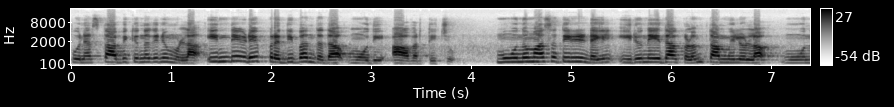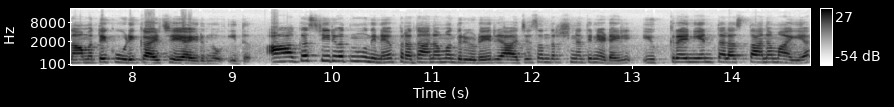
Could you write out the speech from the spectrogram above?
പുനഃസ്ഥാപിക്കുന്നതിനുമുള്ള ഇന്ത്യയുടെ പ്രതിബദ്ധത മോദി ആവർത്തിച്ചു. മൂന്ന് മാസത്തിനിടയിൽ ഇരു നേതാക്കളും തമ്മിലുള്ള മൂന്നാമത്തെ കൂടിക്കാഴ്ചയായിരുന്നു ഇത്. ആഗസ്റ്റ് ഇരുപത്തിമൂന്നിന് പ്രധാനമന്ത്രിയുടെ രാജ്യസന്ദർശനത്തിനിടയിൽ യുക്രൈനിയൻ തലസ്ഥാനമായ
